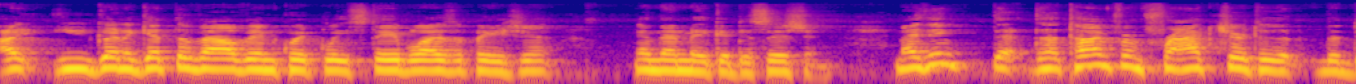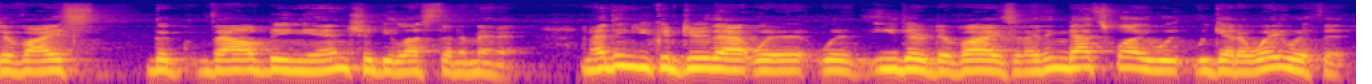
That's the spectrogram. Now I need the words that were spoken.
I, you're going to get the valve in quickly, stabilize the patient, and then make a decision. And I think that the time from fracture to the, the device, the valve being in, should be less than a minute. And I think you can do that with, with either device, and I think that's why we, we get away with it.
